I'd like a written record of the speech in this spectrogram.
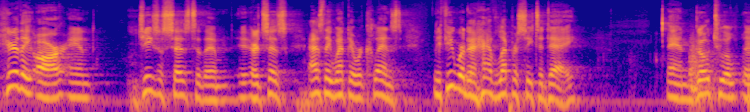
here they are, and Jesus says to them, or it says, as they went, they were cleansed. If you were to have leprosy today and go to a, a,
